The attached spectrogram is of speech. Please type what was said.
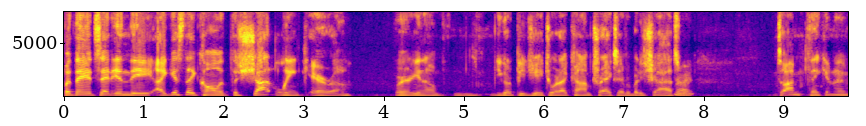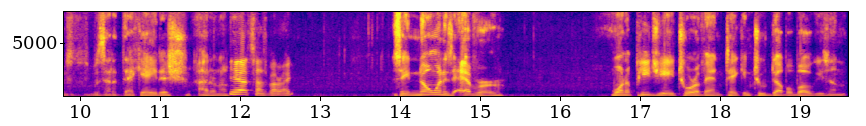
But they had said in the, I guess they call it the shot link era, where, you know, you go to PGA tracks everybody's shots. Right. Or, so I'm thinking, uh, was that a decade ish? I don't know. Yeah, that sounds about right. See, no one has ever won a PGA Tour event taking two double bogeys on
